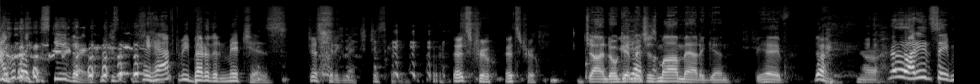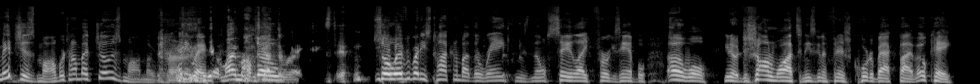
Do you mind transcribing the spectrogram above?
I would like to see them because they have to be better than Mitch's. Just kidding, Mitch. Just kidding. That's true. That's true. John, don't get yeah. Mitch's mom mad again. Behave. No, uh. no, no, I didn't say Mitch's mom. We're talking about Joe's mom over here. Anyway, yeah, my mom's so, got the rankings. so everybody's talking about the rankings, and they'll say, like, for example, oh well, you know, Deshaun Watson, he's going to finish quarterback five. Okay,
